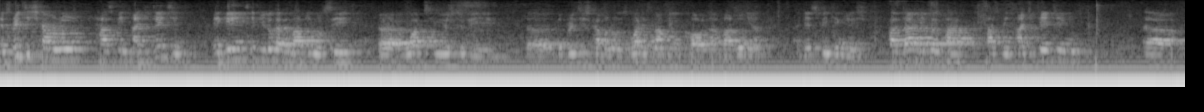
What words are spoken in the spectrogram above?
The British Cameroon has been agitating against, if you look at the map, you will see uh, what used to be the, the British Cameroons, what is now being called Ambazonia, they speak English. But that little part has been agitating uh,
